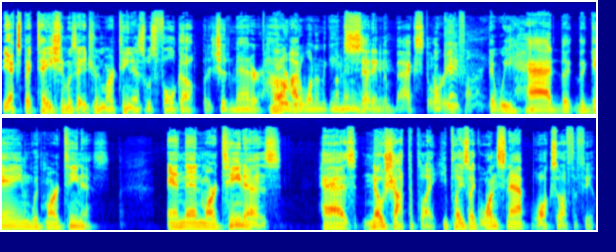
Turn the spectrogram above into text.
The expectation was Adrian Martinez was full go. but it shouldn't matter. Howard I- would have won in the game I'm anyway. setting the backstory Okay, fine. that we had the, the game with Martinez. And then Martinez has no shot to play. He plays like one snap, walks off the field.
